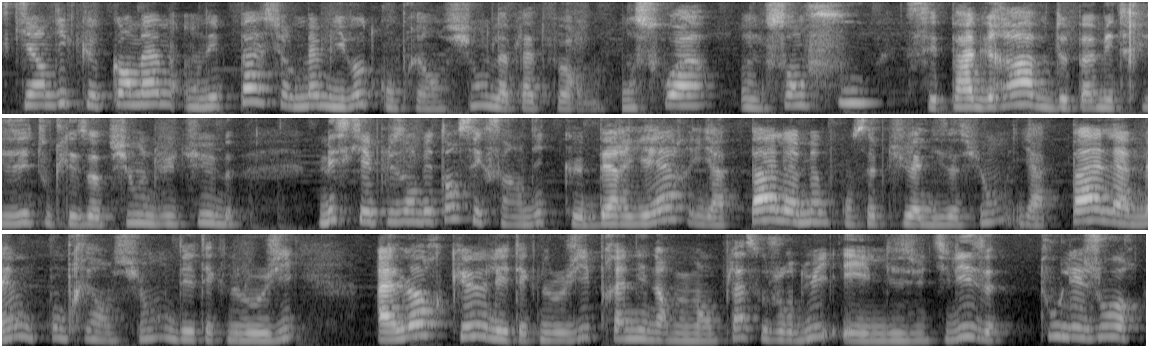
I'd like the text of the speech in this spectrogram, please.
Ce qui indique que quand même, on n'est pas sur le même niveau de compréhension de la plateforme. En soi, on s'en fout, c'est pas grave de pas maîtriser toutes les options de YouTube. Mais ce qui est plus embêtant, c'est que ça indique que derrière, il n'y a pas la même conceptualisation, il n'y a pas la même compréhension des technologies, alors que les technologies prennent énormément de place aujourd'hui et ils les utilisent tous les jours.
